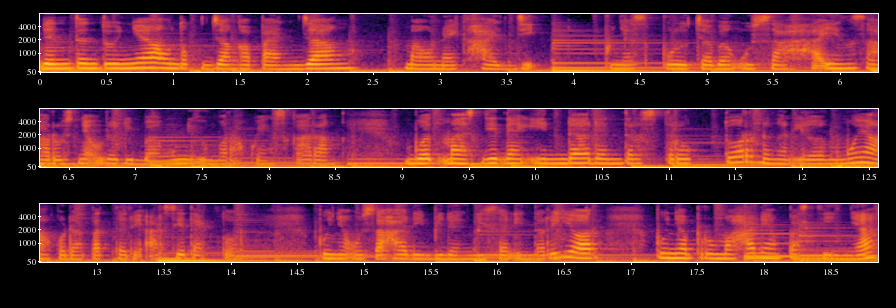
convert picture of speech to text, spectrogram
Dan tentunya untuk jangka panjang mau naik haji punya 10 cabang usaha yang seharusnya udah dibangun di umur aku yang sekarang. Buat masjid yang indah dan terstruktur dengan ilmu yang aku dapat dari arsitektur. Punya usaha di bidang desain interior punya perumahan yang pastinya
